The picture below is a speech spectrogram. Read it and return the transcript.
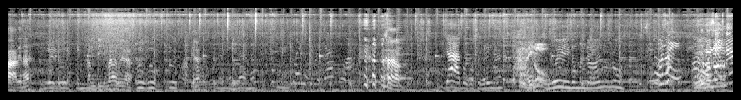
ป่าเลยนะอุ้ยอุ้ยกินทำดีมากเลยอะอุ้ยอุ้ยอุ้ยเบีย อ้าวย่าดูกับเสือเองนะไปอุ้ยดูมันเดินนู่นนู่นหนูใส่โอ้นู่นนู่นนะ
